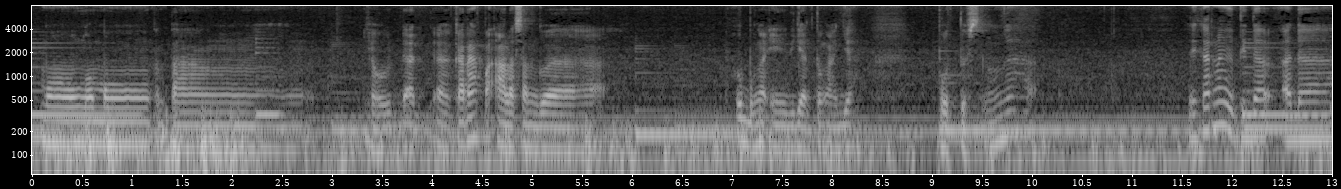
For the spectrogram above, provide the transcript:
mau ngomong tentang ya udah eh, karena apa? Alasan gue hubungan ini digantung aja. Putus enggak. Ya karena tidak ada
